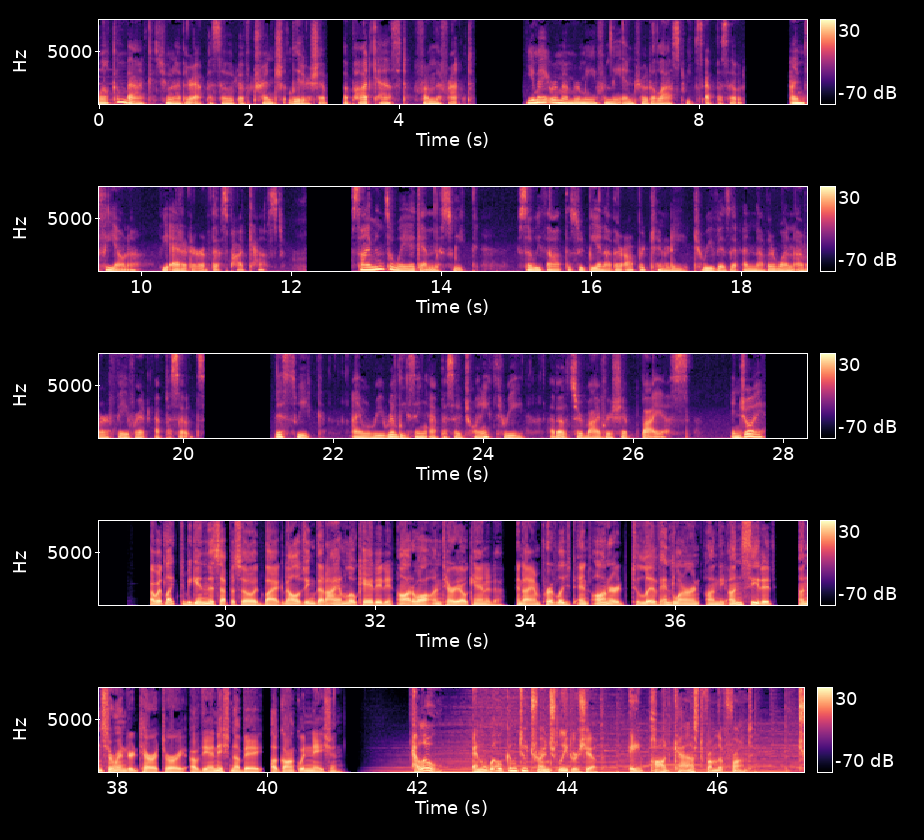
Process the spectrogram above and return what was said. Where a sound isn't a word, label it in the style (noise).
Welcome back to another episode of Trench Leadership, a podcast from the front. You might remember me from the intro to last week's episode. I'm Fiona, the editor of this podcast. Simon's away again this week, so we thought this would be another opportunity to revisit another one of our favorite episodes. This week, I'm re releasing episode 23 about survivorship bias. Enjoy! I would like to begin this episode by acknowledging that I am located in Ottawa, Ontario, Canada, and I am privileged and honored to live and learn on the unceded, unsurrendered territory of the Anishinaabe Algonquin Nation. Hello, and welcome to Trench Leadership, a podcast from the front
